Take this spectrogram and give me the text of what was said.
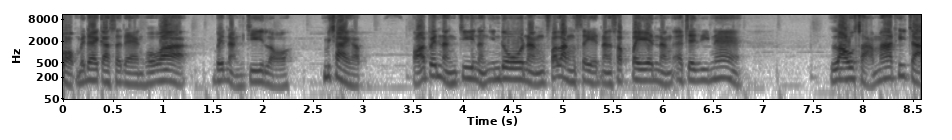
บอกไม่ได้การแสดง เพราะว่าเป็นหนังจีนเหรอ ไม่ใช่ครับต่อให้เป็นหนังจีนหนังอินโดหนังฝรั่งเศสหนังสเปนหนังอาร์เจนตินาเราสามารถที่จะ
